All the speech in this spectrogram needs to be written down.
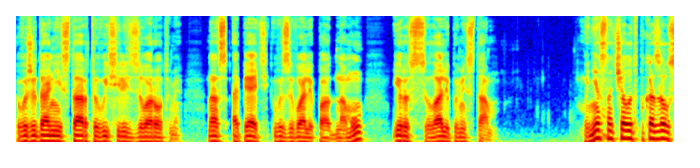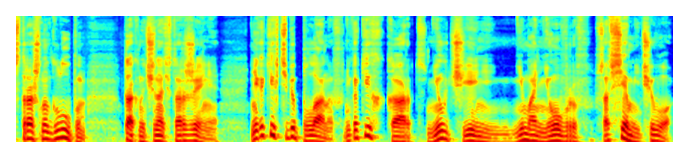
в ожидании старта высились за воротами. Нас опять вызывали по одному и рассылали по местам. Мне сначала это показалось страшно глупым, так начинать вторжение. Никаких тебе планов, никаких карт, ни учений, ни маневров, совсем ничего.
